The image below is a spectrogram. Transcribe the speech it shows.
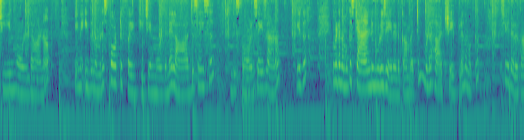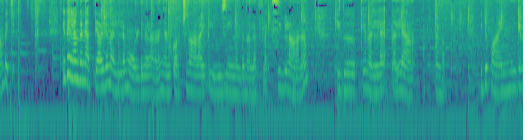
ചെയിൻ മോൾഡാണ് പിന്നെ ഇത് നമ്മുടെ സ്പോട്ടിഫൈ കീ ചെയിൻ മോൾഡിന്റെ ലാർജ് സൈസ് ഇത് സ്മോൾ സൈസാണ് ഇത് ഇവിടെ നമുക്ക് സ്റ്റാൻഡും കൂടി ചെയ്തെടുക്കാൻ പറ്റും. ഇവിടെ ഹാർട്ട് ഷേപ്പിൽ നമുക്ക് ചെയ്തെടുക്കാൻ പറ്റും. ഇതെല്ലാം തന്നെ അത്യാവശ്യം നല്ല മോൾഡുകളാണ് ഞാൻ കുറച്ച് നാളായിട്ട് യൂസ് ചെയ്യുന്നുണ്ട്. നല്ല ഫ്ലെക്സിബിൾ ആണ്. ഇതൊക്കെ നല്ല നല്ലതാണ്. കണ്ടോ? ഇത് ഭയങ്കര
